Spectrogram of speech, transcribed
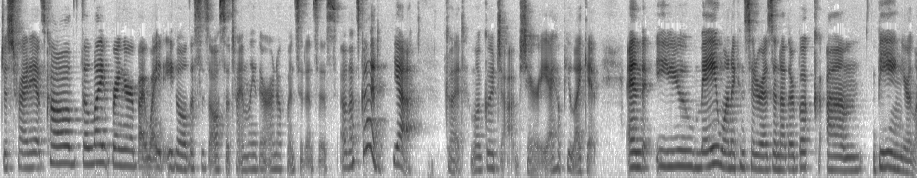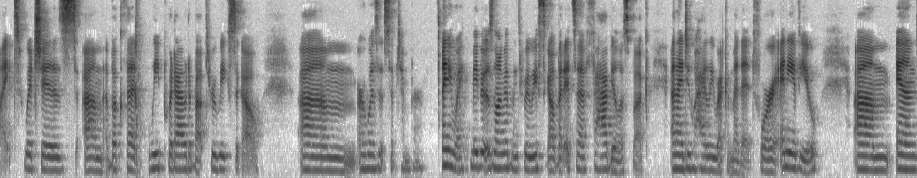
just Friday. It's called The Lightbringer by White Eagle. This is also timely. There are no coincidences. Oh, that's good. Yeah, good. Well, good job, Sherry. I hope you like it. And you may want to consider as another book, um, Being Your Light, which is um, a book that we put out about three weeks ago. Um, or was it September? Anyway, maybe it was longer than three weeks ago, but it's a fabulous book. And I do highly recommend it for any of you um, and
